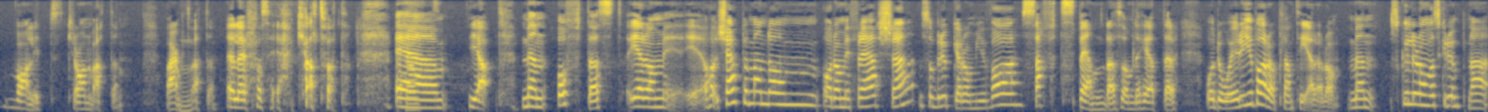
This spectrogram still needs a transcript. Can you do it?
vanligt kranvatten, varmt mm. vatten, eller vad säger jag, kallt vatten. Eh, Ja, men oftast är de, köper man dem och de är fräscha så brukar de ju vara saftspända som det heter. Och då är det ju bara att plantera dem. Men skulle de vara skrumpna,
